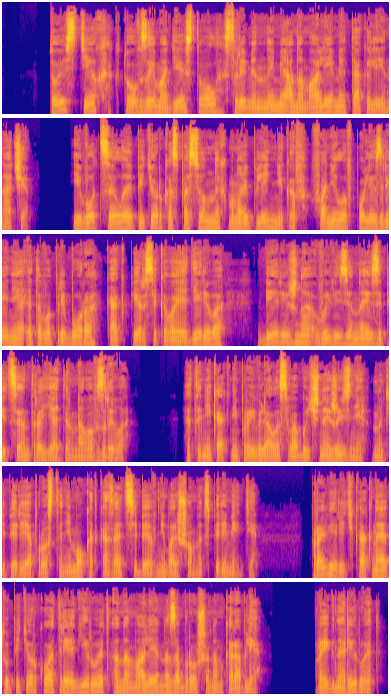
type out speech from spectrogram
То есть тех, кто взаимодействовал с временными аномалиями так или иначе. И вот целая пятерка спасенных мной пленников фанила в поле зрения этого прибора, как персиковое дерево, бережно вывезенное из эпицентра ядерного взрыва. Это никак не проявлялось в обычной жизни, но теперь я просто не мог отказать себе в небольшом эксперименте. Проверить, как на эту пятерку отреагирует аномалия на заброшенном корабле. Проигнорирует?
